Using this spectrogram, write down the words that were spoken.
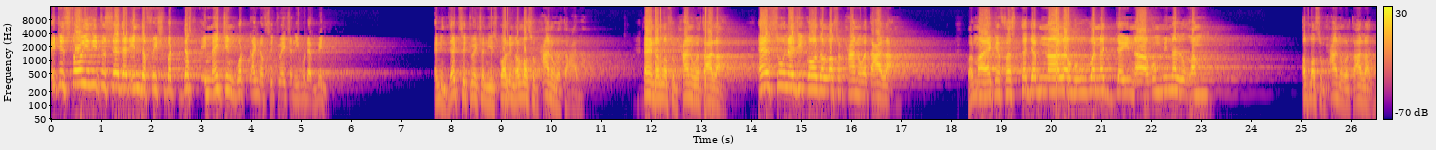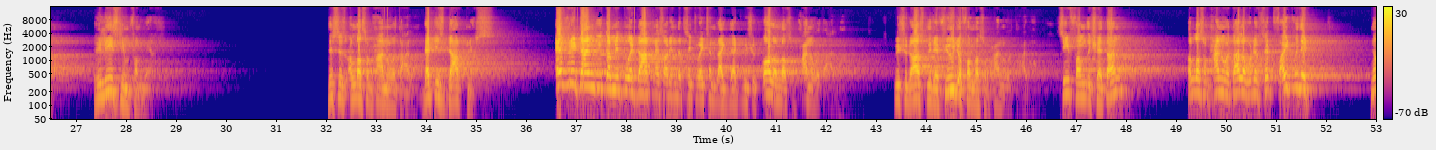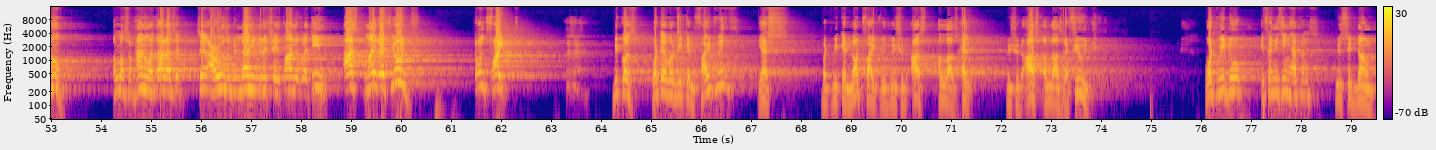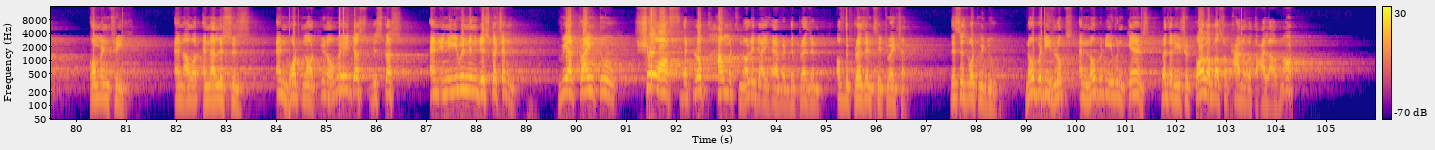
It is so easy to say that in the fish, but just imagine what kind of situation he would have been. And in that situation, he is calling Allah subhanahu wa ta'ala. and Allah subhanahu wa ta'ala as soon as he called Allah subhanahu wa ta'ala فرمایا کہ فَاسْتَجَبْنَا لَهُ وَنَجَّيْنَاهُ مِنَ الْغَمِ اللہ سبحانہ و تعالی ریلیز ہم فرم دیا this is اللہ سبحانہ و تعالی that is darkness Every time we come into a darkness or in the situation like that, we should call Allah subhanahu wa ta'ala. We should ask the refuge of Allah subhanahu wa ta'ala. See, from the shaitan, Allah subhanahu wa ta'ala would have said, fight with it. No. Allah subhanahu wa ta'ala said, say, A'udhu billahi minash shaitan rajim. Ask my refuge. Don't fight. Because whatever we can fight with, yes, but we cannot fight with, we should ask Allah's help. We should ask Allah's refuge. What we do, if anything happens, we sit down, commentary, and our analysis and whatnot. You know, we just discuss, and in, even in discussion, we are trying to show off that look how much knowledge I have at the present of the present situation. This is what we do. Nobody looks and nobody even cares whether he should call Allah subhanahu wa ta'ala or not.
